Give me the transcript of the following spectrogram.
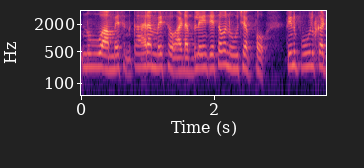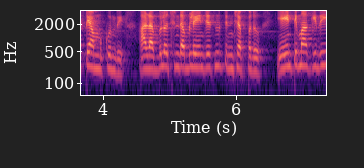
నువ్వు అమ్మేసావు కారు అమ్మేసావు ఆ డబ్బులు ఏం చేసావో నువ్వు చెప్పవు. తిని పూలు కట్టి అమ్ముకుంది. ఆ డబ్బులు వచ్చిన డబ్బులు ఏం చేసిందో తిని చెప్పదు. ఏంటి మాకు ఇది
